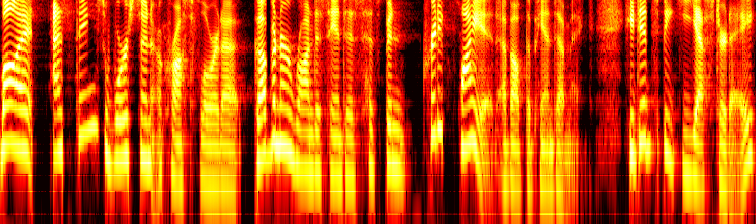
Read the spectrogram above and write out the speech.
But as things worsen across Florida, Governor Ron DeSantis has been pretty quiet about the pandemic. He did speak yesterday,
